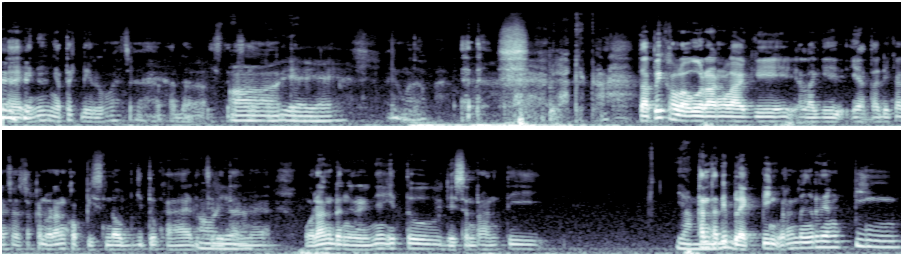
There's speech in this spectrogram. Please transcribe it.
eh ini ngetek di rumah Cah. ada istri oh saya iya iya iya. Ya gitu Tapi kalau orang lagi lagi ya tadi kan sosok kan orang kopi snob gitu kan Oh, ceritanya. Orang dengerinnya itu Jason Ranti. yang Kan tadi Blackpink, orang dengerin yang Pink.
